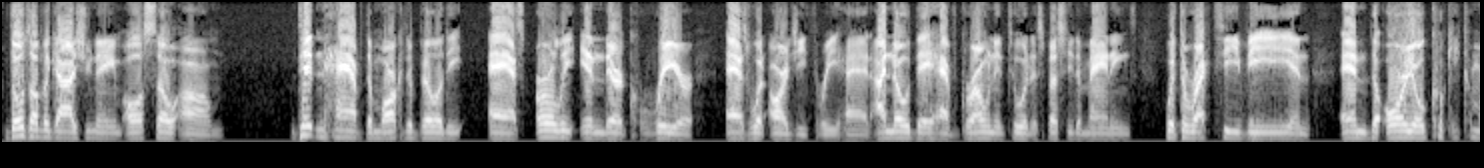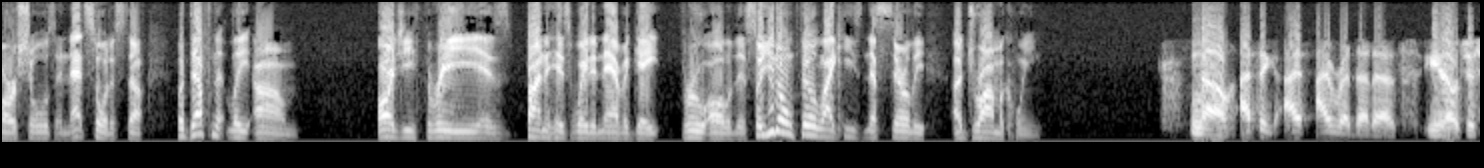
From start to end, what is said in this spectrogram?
Those other guys you name also um, didn't have the marketability as early in their career as what RG3 had. I know they have grown into it, especially the Mannings with DirecTV and and the Oreo cookie commercials and that sort of stuff. But definitely, um, RG3 is finding his way to navigate through all of this. So you don't feel like he's necessarily a drama queen. No, I think I I read that as you know just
